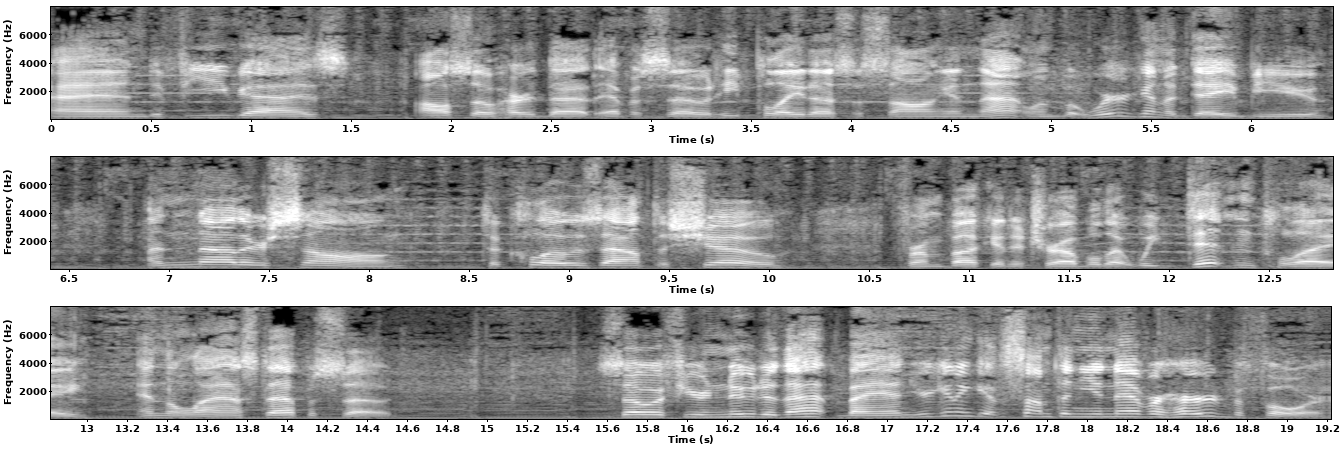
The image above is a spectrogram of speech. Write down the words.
And if you guys also heard that episode, he played us a song in that one. But we're going to debut another song to close out the show from Bucket of Trouble that we didn't play in the last episode. So if you're new to that band, you're going to get something you never heard before.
